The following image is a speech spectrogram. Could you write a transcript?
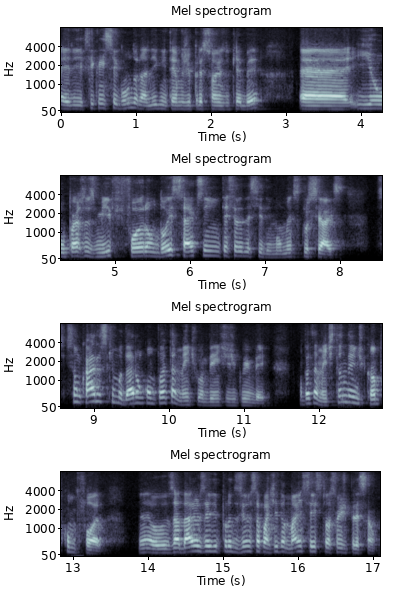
ele fica em segundo na liga em termos de pressões do QB, é, e o Person Smith foram dois sacks em terceira descida, em momentos cruciais. São caras que mudaram completamente o ambiente de Green Bay. Completamente, tanto dentro de campo como fora. Né? Os Adarius ele produziu nessa partida mais seis situações de pressão.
